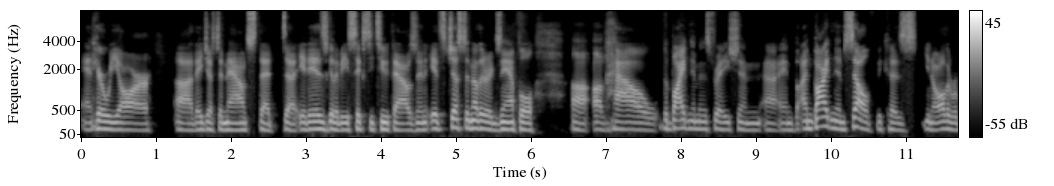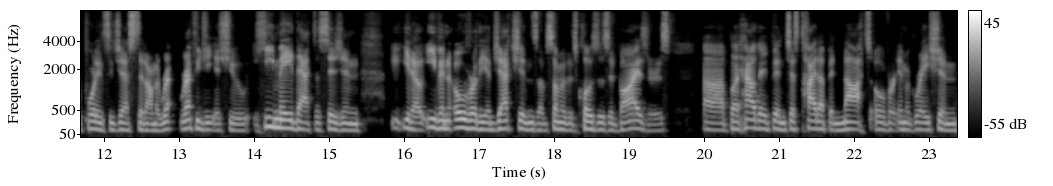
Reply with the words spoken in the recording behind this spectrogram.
And here we are. Uh, they just announced that uh, it is going to be 62,000. It's just another example uh, of how the Biden administration uh, and, and Biden himself, because you know all the reporting suggests that on the re- refugee issue, he made that decision, you know, even over the objections of some of his closest advisors. Uh, but how they've been just tied up in knots over immigration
